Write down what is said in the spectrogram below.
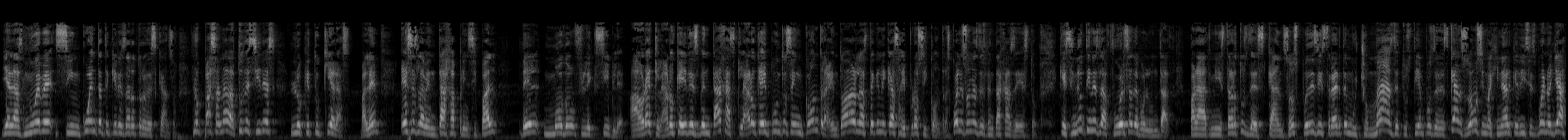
y a las 9.50 te quieres dar otro descanso. No pasa nada, tú decides lo que tú quieras, ¿vale? Esa es la ventaja principal del modo flexible. Ahora, claro que hay desventajas, claro que hay puntos en contra. En todas las técnicas hay pros y contras. ¿Cuáles son las desventajas de esto? Que si no tienes la fuerza de voluntad para administrar tus descansos, puedes distraerte mucho más de tus tiempos de descanso. Vamos a imaginar que dices, bueno, ya,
